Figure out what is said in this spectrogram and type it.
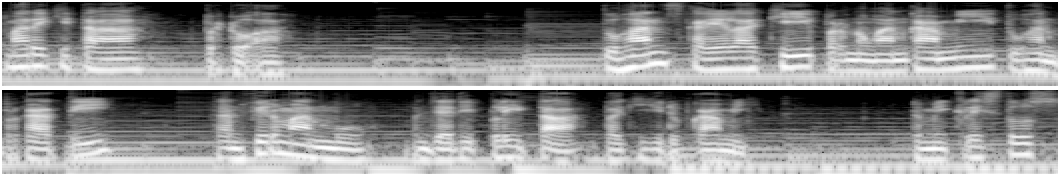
Mari kita berdoa. Tuhan, sekali lagi perenungan kami Tuhan berkati dan firman-Mu menjadi pelita bagi hidup kami. Demi Kristus,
